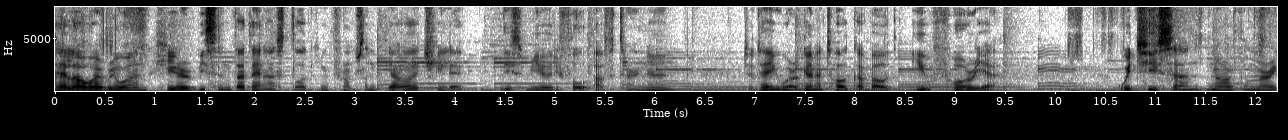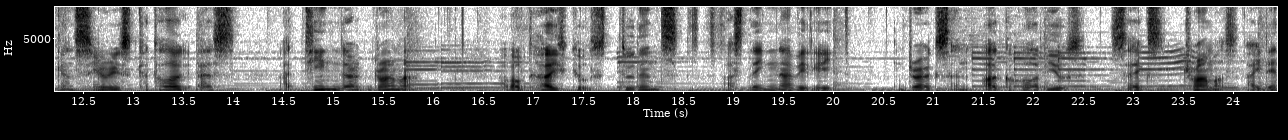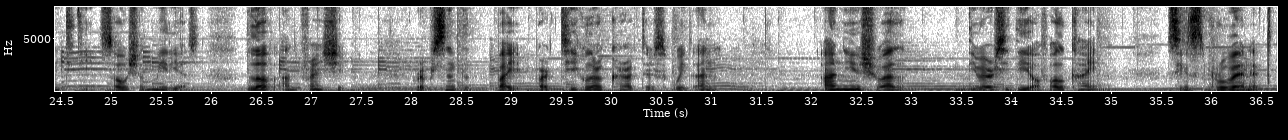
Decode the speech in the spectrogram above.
Hello everyone, here Vicente Atenas talking from Santiago de Chile this beautiful afternoon. Today we're gonna talk about Euphoria, which is a North American series cataloged as a teen dark drama about high school students as they navigate drugs and alcohol abuse, sex, traumas, identity, social medias, love and friendship, represented by particular characters with an unusual diversity of all kind, since Rue Bennett,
